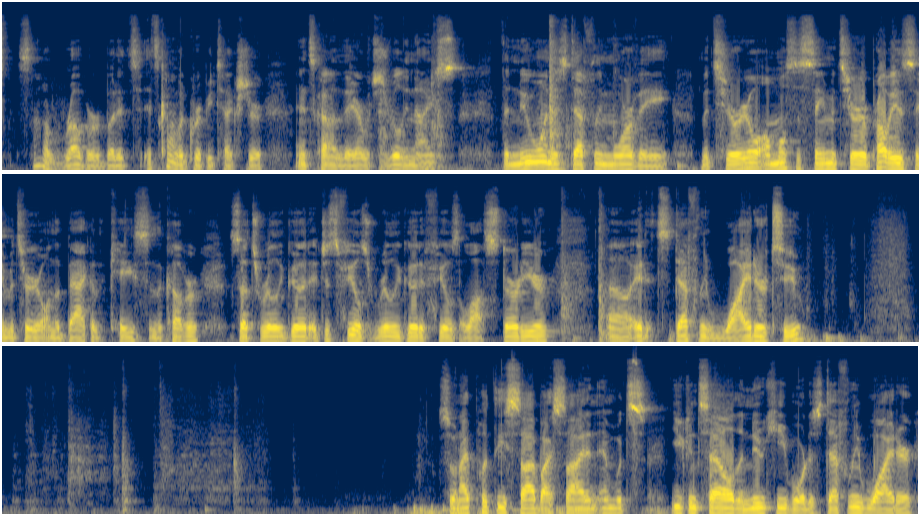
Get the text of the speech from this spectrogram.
it's not a rubber, but it's it's kind of a grippy texture, and it's kind of there, which is really nice. The new one is definitely more of a material, almost the same material, probably is the same material on the back of the case and the cover. So that's really good. It just feels really good. It feels a lot sturdier. Uh, it's definitely wider too. So when I put these side by side, and, and what's you can tell the new keyboard is definitely wider.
